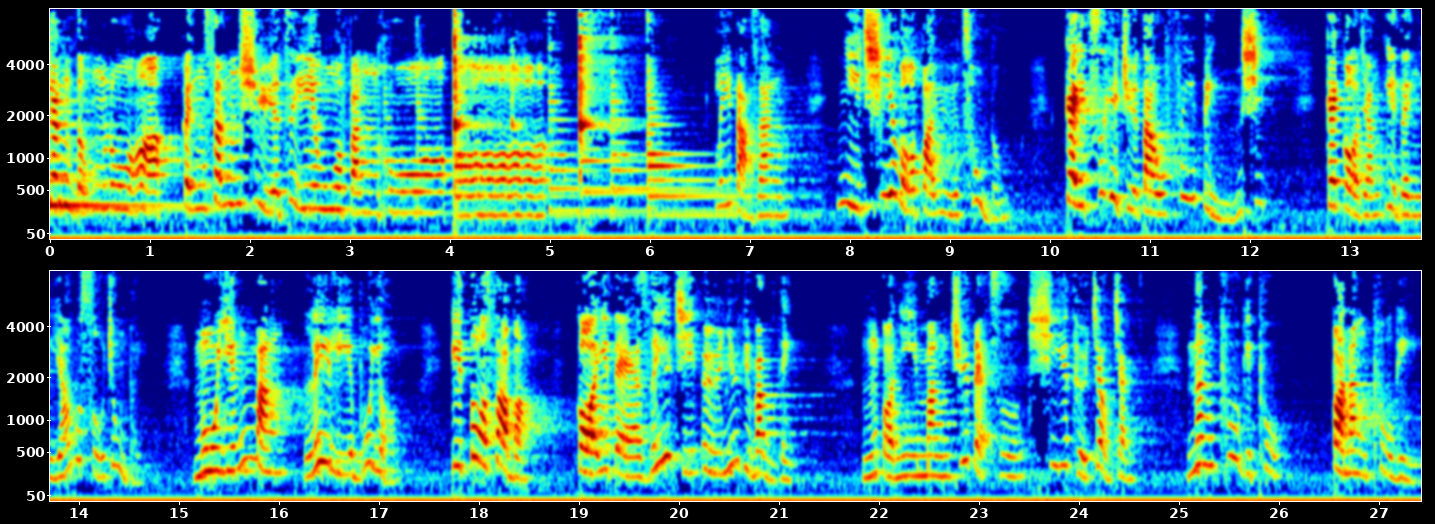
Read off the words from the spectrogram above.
江东路本身血债无分合。雷大人，你千万不要冲动，该次还觉得非平息，该高将一定有所准备，莫隐瞒雷厉不要，一多少吧，搞一代日记儿女的问题。我把你忙举的是先头交将。能破的破，不能破的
